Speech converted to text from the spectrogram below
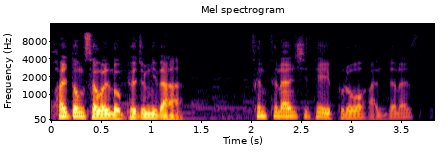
활동성을 높여줍니다. 튼튼한 시 테이프로 안전한 스포...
